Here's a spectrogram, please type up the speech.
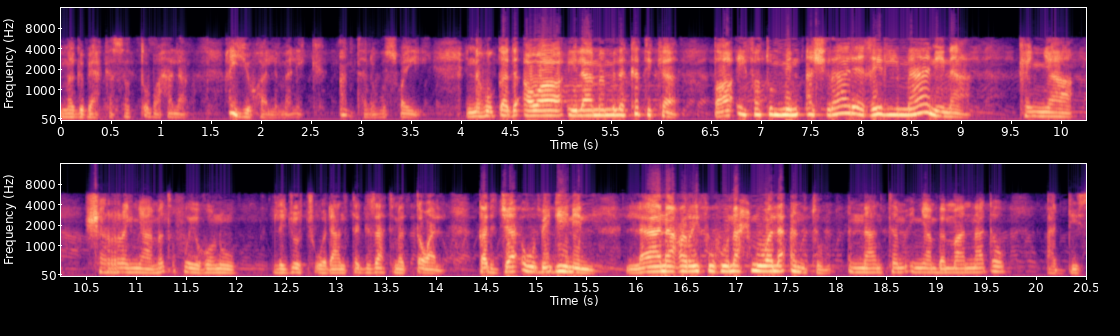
مقبع كسط بحلا أيها الملك أنت نبسوي إنه قد أوى إلى مملكتك طائفة من أشرار غلماننا كنيا شرنيا مطفو يهونو. ልጆች ወደ አንተ ግዛት መጥተዋል። ቀድ ጃኡ ቢዲንን ላ ናዕሪፉሁ ናሕኑ ወላ አንቱም እናንተም እኛም በማናቀው አዲስ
